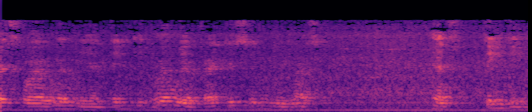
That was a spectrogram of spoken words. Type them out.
That's why when we are thinking, when we are practicing, we must have thinking.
